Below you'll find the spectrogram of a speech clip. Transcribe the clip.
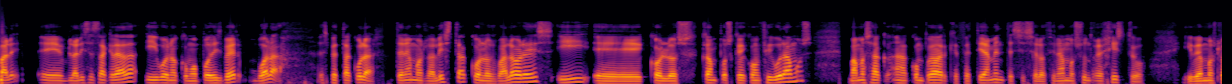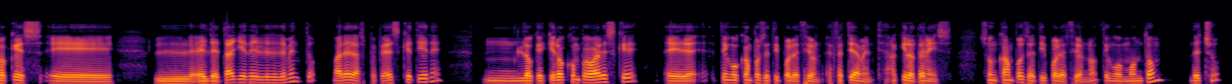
Vale, eh, la lista está creada y bueno, como podéis ver, voilà, espectacular. Tenemos la lista con los valores y eh, con los campos que configuramos. Vamos a, comprobar que efectivamente si seleccionamos un registro y vemos lo que es eh, el, detalle del elemento, ¿vale? Las propiedades que tiene, mm, lo que quiero comprobar es que tengo campos de tipo elección. Efectivamente, aquí lo tenéis. Son campos de tipo elección, ¿no? Tengo un montón, de hecho,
